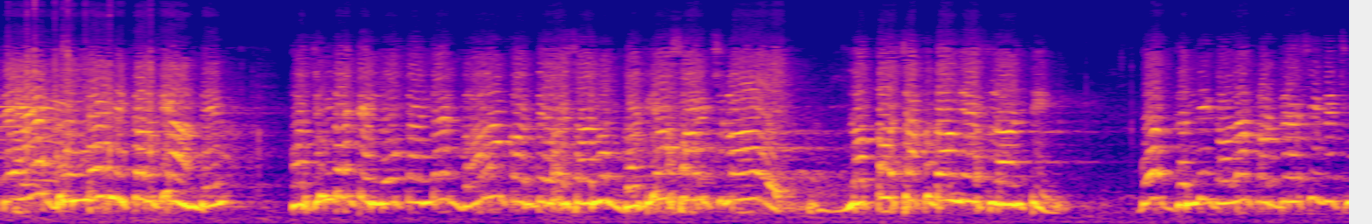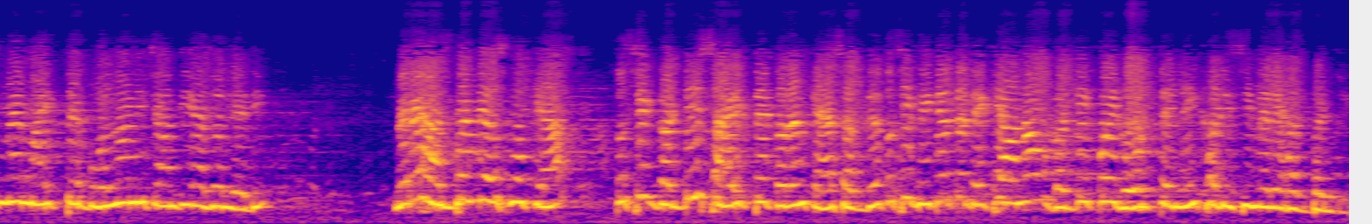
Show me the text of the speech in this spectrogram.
ਤੇ ਇਹ ਗੁੰਡੇ ਨਿਕਲ ਕੇ ਆਂਦੇ ਹਰਜਿੰਦਰ ਢਿੱਲੋਂ ਕਹਿੰਦਾ ਹੈ, ਗਾਲਾਂ ਕੱਢਦੇ ਹੋਏ ਸਾਨੂੰ ਗੱਡੀਆਂ ਸਾਈਡ ਚਲਾਓ ਲੱਤਾਂ ਚੱਕ ਦਾਂਗੇ ਫਲਾਂਟੀ ਬਹੁਤ ਗੰਦੀ ਗਾਲਾਂ ਕੱਢ ਰਿਹਾ ਸੀ ਵਿੱਚ ਮੈਂ ਮਾਈਕ ਤੇ ਬੋਲਣਾ ਨਹੀਂ ਚਾਹੁੰਦੀ ਐਜ਼ ਅ ਲੇਡੀ ਮੇਰੇ ਹਸਬੰਡ ਨੇ ਉਸਨੂੰ ਕਿਹਾ ਤੁਸੀਂ ਗੱਡੀ ਸਾਈਡ ਤੇ ਕਰਨ ਕਹਿ ਸਕਦੇ ਹੋ ਤੁਸੀਂ ਵੀਡੀਓ ਤੇ ਦੇਖਿਆ ਹੋਣਾ ਉਹ ਗੱਡੀ ਕੋਈ ਰੋਡ ਤੇ ਨਹੀਂ ਖੜੀ ਸੀ ਮੇਰੇ ਹਸਬੰਡ ਦੀ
